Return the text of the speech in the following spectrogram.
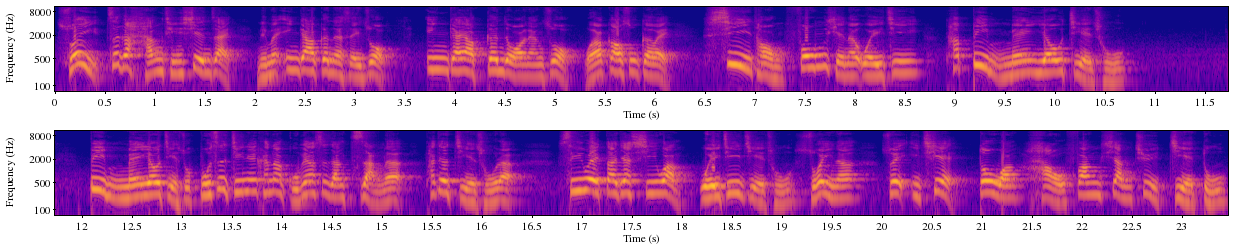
所以这个行情现在你们应该要跟着谁做？应该要跟着王良做。我要告诉各位，系统风险的危机它并没有解除，并没有解除。不是今天看到股票市场涨了，它就解除了，是因为大家希望危机解除，所以呢，所以一切都往好方向去解读。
